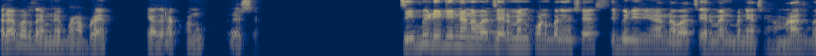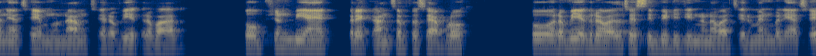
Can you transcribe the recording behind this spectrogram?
બરાબર? તો એમને પણ આપણે યાદ રાખવાનું રહેશે. સીબીડીટીના નવા ચેરમેન કોણ બન્યું છે? સીબીડીટીના નવા ચેરમેન બન્યા છે, હમણાં જ બન્યા છે. એમનું નામ છે રવિ અગ્રવાલ. તો ઓપ્શન બી અહીંયા કરેક્ટ આન્સર થશે આપણો. તો રવિ અગ્રવાલ છે સીબીડીટીના નવા ચેરમેન બન્યા છે.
